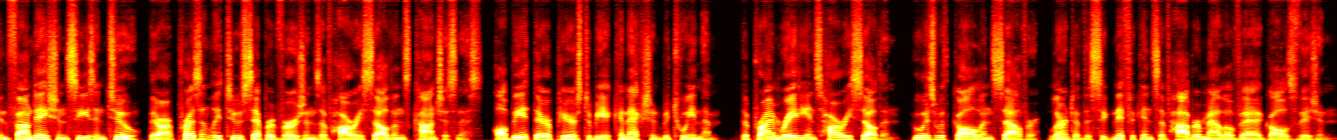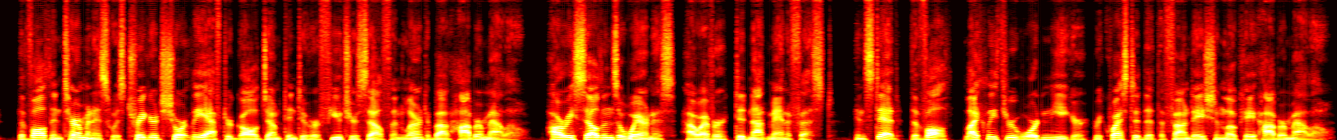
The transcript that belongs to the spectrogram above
In Foundation Season 2, there are presently two separate versions of Hari Seldon's consciousness, albeit there appears to be a connection between them. The Prime Radiance Hari Seldon, who is with Gaal and Salvor, learnt of the significance of Hober Mallow via Gaal's vision. The vault in Terminus was triggered shortly after Gaal jumped into her future self and learnt about Hober Mallow. Hari Seldon's awareness, however, did not manifest. Instead, the vault, likely through Warden Yeager, requested that the Foundation locate Hober Mallow.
